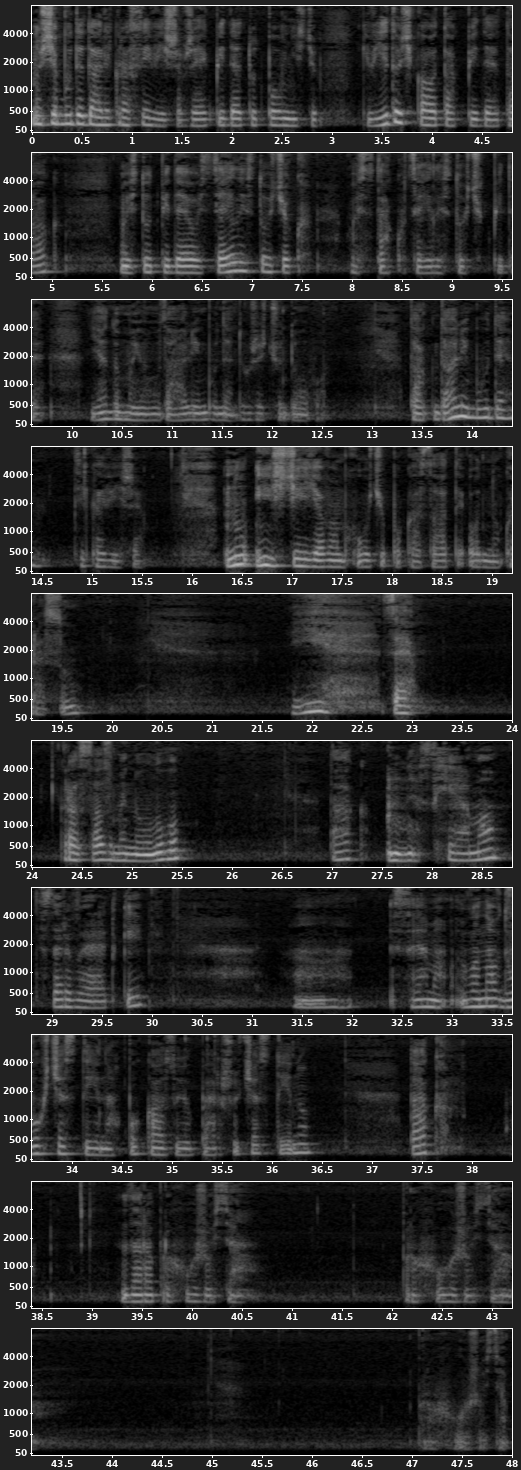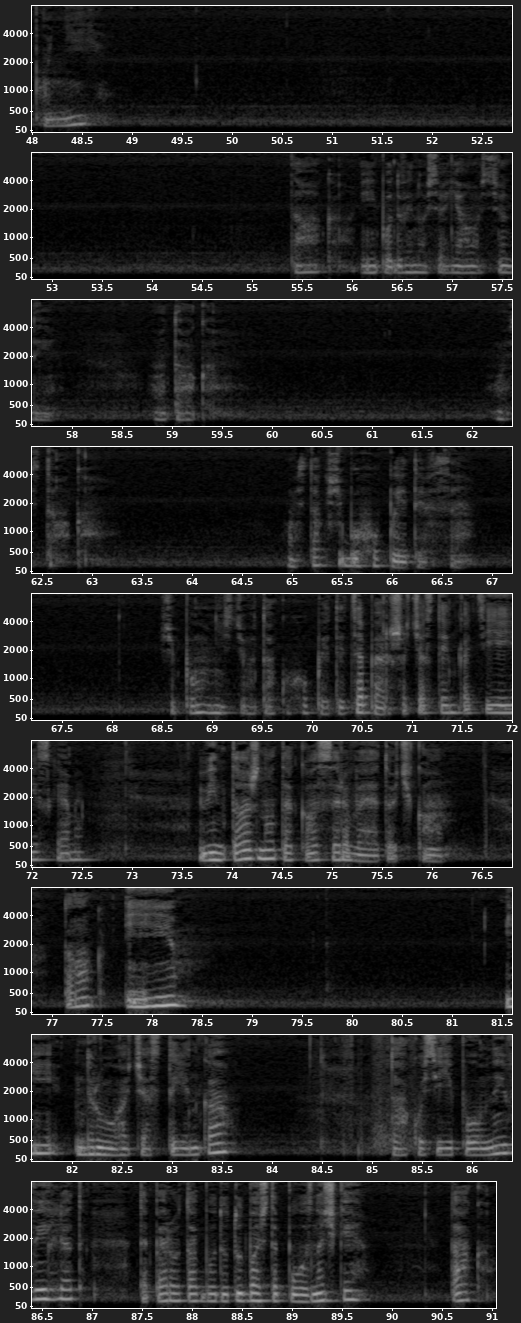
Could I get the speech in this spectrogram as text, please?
Ну, ще буде далі красивіше, вже як піде тут повністю квіточка отак піде, так. Ось тут піде ось цей листочок, ось так оцей листочок піде. Я думаю, взагалі буде дуже чудово. Так, далі буде цікавіше. Ну, і ще я вам хочу показати одну красу. І це краса з минулого. Так, схема серветки. Схема, вона в двох частинах. Показую першу частину. Так, зараз прохожуся. Прохожуся. Прохожуся по ній. Так, і подвинуся я ось сюди. Отак. Ось так. Ось так, щоб охопити все. Щоб повністю отак охопити. Це перша частинка цієї схеми. Вінтажна така серветочка. Так, і. І друга частинка. Так, ось її повний вигляд. Тепер отак буду. Тут, бачите, позначки. Так,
